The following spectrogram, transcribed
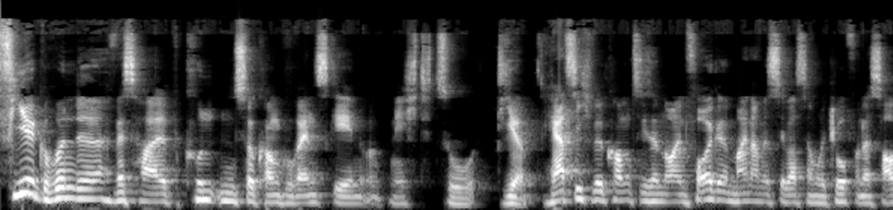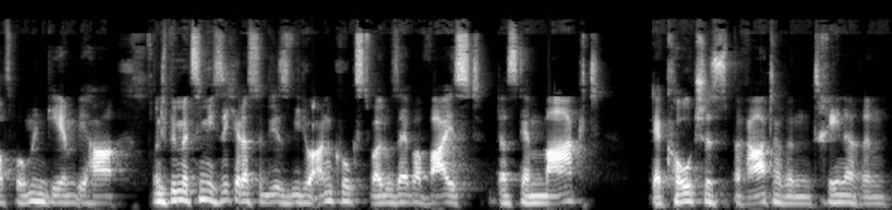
Vier Gründe, weshalb Kunden zur Konkurrenz gehen und nicht zu dir. Herzlich willkommen zu dieser neuen Folge. Mein Name ist Sebastian Reclo von der South Women GmbH und ich bin mir ziemlich sicher, dass du dieses Video anguckst, weil du selber weißt, dass der Markt der Coaches, Beraterinnen, Trainerinnen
